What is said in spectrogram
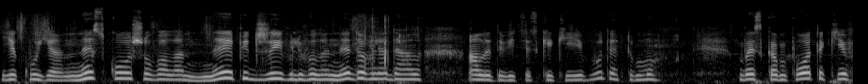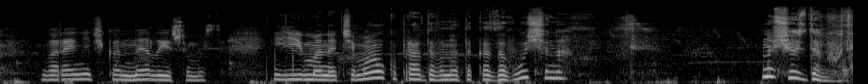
яку я не скошувала, не підживлювала, не доглядала. Але дивіться, скільки її буде, тому без компотиків вареничка не лишимося. Її в мене чималко, правда, вона така загущена. Ну, щось да буде.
